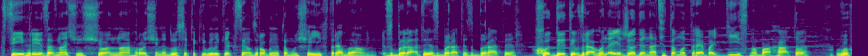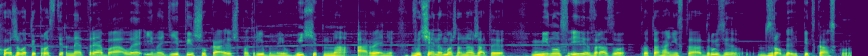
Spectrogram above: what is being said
В цій грі зазначу, що на гроші не досить такий великий акцент зроблений, тому що їх треба збирати, збирати, збирати. Ходити в Dragon Age 11 треба дійсно багато. Виходжувати простір не треба, але іноді ти шукаєш потрібний вихід на арені. Звичайно, можна нажати мінус і зразу протагоніста друзі зроблять підказку.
